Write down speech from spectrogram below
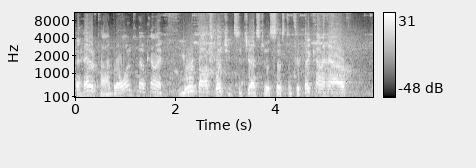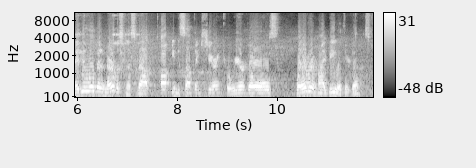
ahead of time, but I wanted to know kind of your thoughts, what you'd suggest to assistants if they kind of have maybe a little bit of nervousness about talking to something, sharing career goals, whatever it might be with their dentist.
